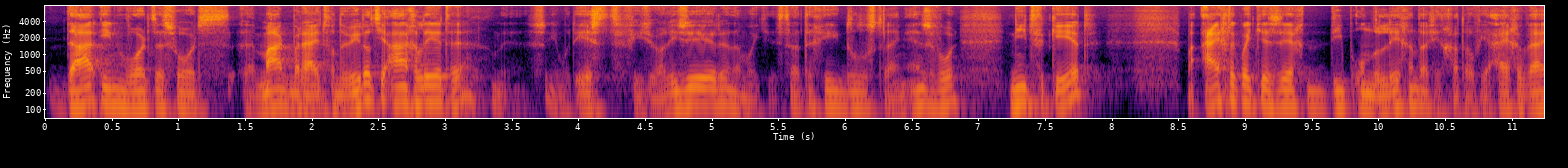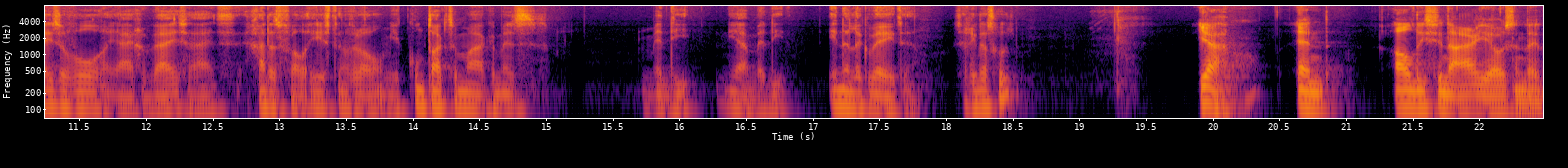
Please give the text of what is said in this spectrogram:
daarin wordt een soort uh, maakbaarheid van de wereld je aangeleerd. Hè? Dus je moet eerst visualiseren, dan moet je strategie, doelstelling enzovoort. Niet verkeerd. Maar eigenlijk wat je zegt, diep onderliggend, als je het gaat over je eigen wijze volgen, je eigen wijsheid, gaat het vooral eerst en vooral om je contact te maken met, met, die, ja, met die innerlijk weten. Zeg ik dat goed? Ja, en al die scenario's, en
